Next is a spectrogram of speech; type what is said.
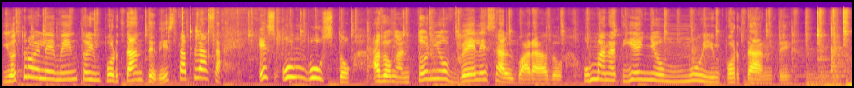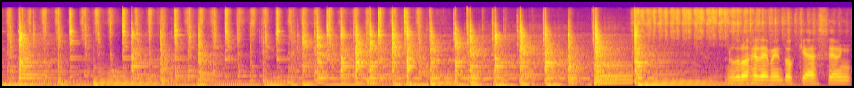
Y otro elemento importante de esta plaza es un busto a don Antonio Vélez Alvarado, un manatieño muy importante. Uno de los elementos que hacen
